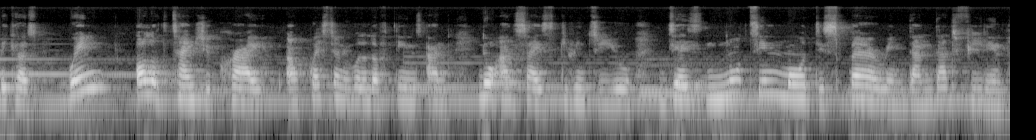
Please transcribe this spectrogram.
Because when all of the times you cry and question a whole lot of things and no answer is given to you, there's nothing more despairing than that feeling.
